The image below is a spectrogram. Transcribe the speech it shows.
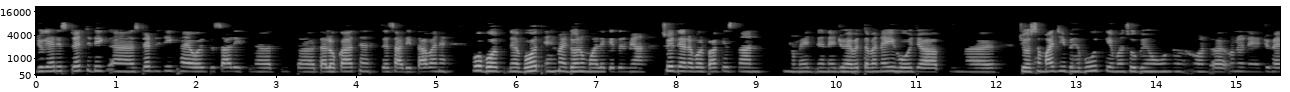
جو گہری اسٹریٹجک اسٹریٹجک ہے اور اقتصادی تعلقات ہیں اقتصادی تعاون ہے وہ بہت بہت اہم ہے دونوں ممالک کے درمیان سعودی عرب اور پاکستان میں نے جو ہے وہ توانائی ہو جا جو سماجی بہبود کے منصوبے ہوں انہوں نے جو ہے،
